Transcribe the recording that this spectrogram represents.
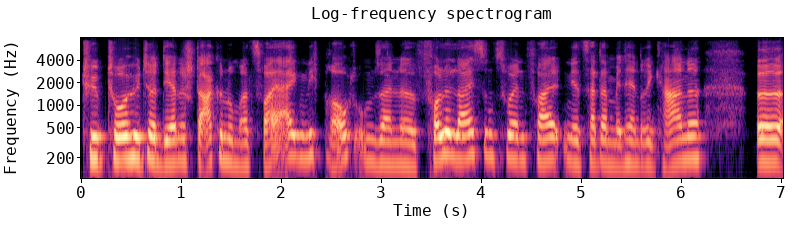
Typ Torhüter, der eine starke Nummer zwei eigentlich braucht, um seine volle Leistung zu entfalten. Jetzt hat er mit Hendrik Hane äh,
